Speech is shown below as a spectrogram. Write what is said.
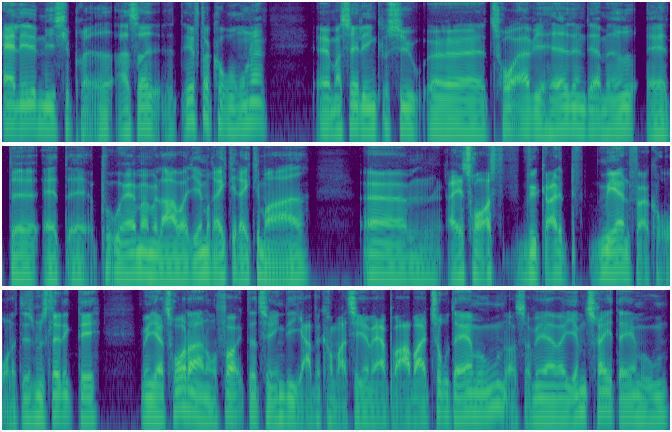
er lidt nichepræget. Altså efter corona, øh, mig selv inklusiv, øh, tror jeg, at vi havde den der med, at, øh, at øh, puha, man vil arbejde hjemme rigtig, rigtig meget. Øh, og jeg tror også, vi gør det mere end før corona. Det er simpelthen slet ikke det. Men jeg tror, der er nogle folk, der tænkte, at jeg vil komme til at være på arbejde to dage om ugen, og så vil jeg være hjemme tre dage om ugen.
